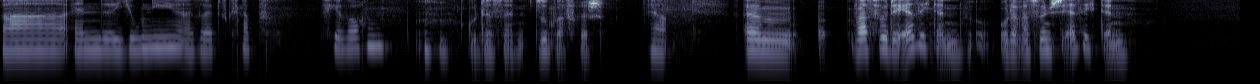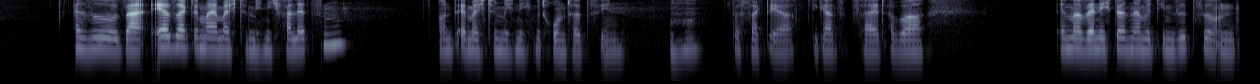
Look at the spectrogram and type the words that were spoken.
War Ende Juni, also jetzt knapp vier Wochen. Mhm. Gut, das ist ja super frisch. Ja. Ähm, was würde er sich denn oder was wünscht er sich denn? Also er sagt immer, er möchte mich nicht verletzen und er möchte mich nicht mit runterziehen. Mhm. Das sagt er die ganze Zeit. Aber immer wenn ich dann da mit ihm sitze und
